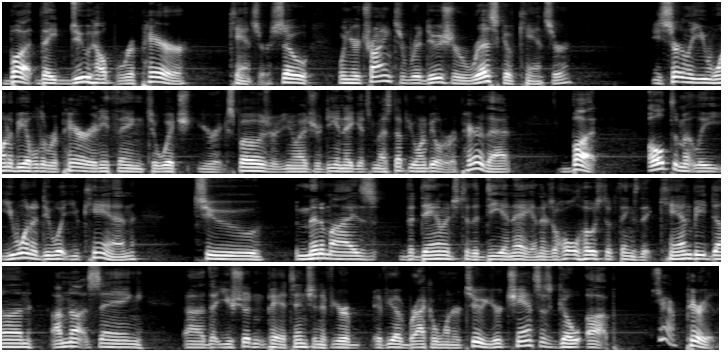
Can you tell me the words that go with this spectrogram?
but they do help repair cancer. So when you're trying to reduce your risk of cancer, you certainly you want to be able to repair anything to which you're exposed or you know as your DNA gets messed up, you want to be able to repair that. But ultimately, you want to do what you can to minimize the damage to the DNA. And there's a whole host of things that can be done. I'm not saying uh, that you shouldn't pay attention if you're if you have BRCA one or two. Your chances go up. Sure. Period.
